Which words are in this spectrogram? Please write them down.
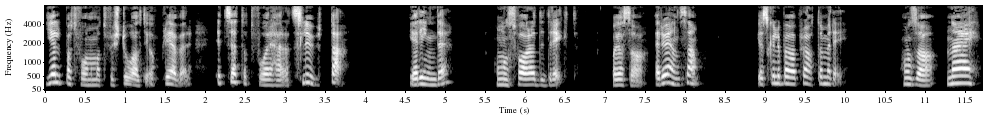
Hjälp att få honom att förstå allt jag upplever. Ett sätt att få det här att sluta. Jag ringde och hon svarade direkt. Och jag sa, är du ensam? Jag skulle behöva prata med dig. Hon sa, nej,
